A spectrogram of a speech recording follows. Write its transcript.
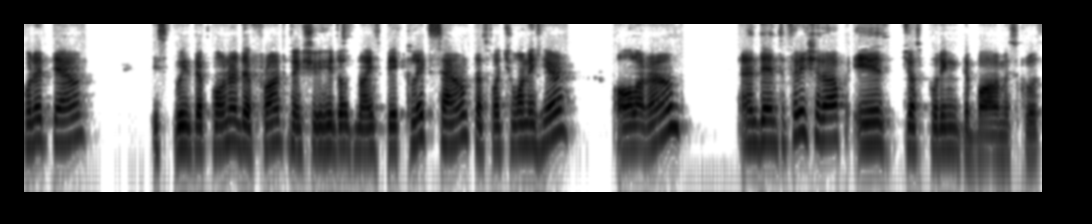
put it down, squeeze the corner, the front, make sure you hear those nice big click sounds. That's what you want to hear all around. And then to finish it off is just putting the bottom screws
